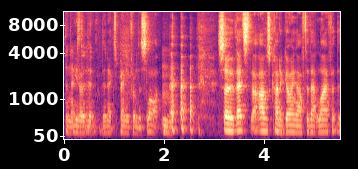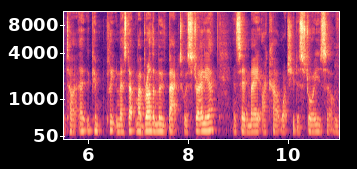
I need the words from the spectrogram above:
The next you know the, the next penny from the slot. so that's I was kind of going after that life at the time. uh, completely messed up. My brother moved back to Australia and said, "Mate, I can't watch you destroy yourself."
